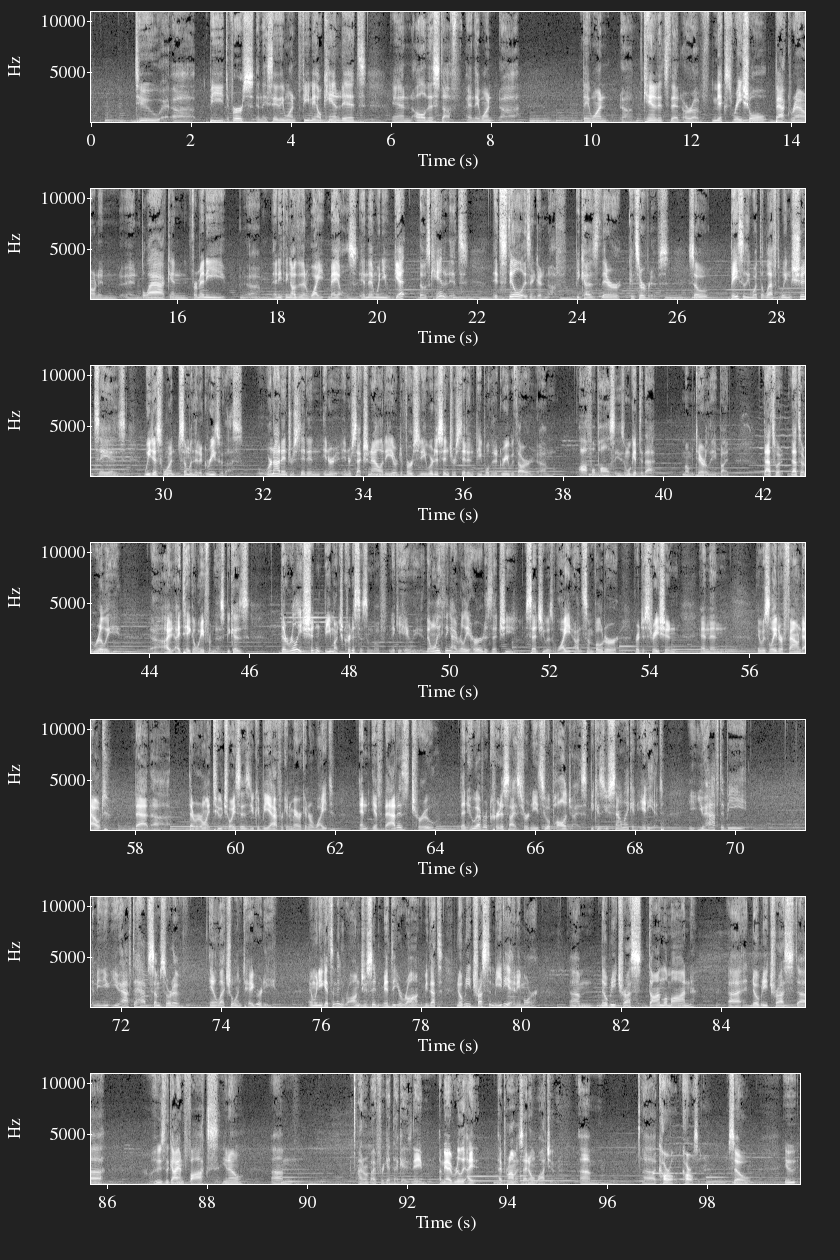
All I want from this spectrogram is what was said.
to uh, be diverse, and they say they want female candidates and all this stuff, and they want uh, they want um, candidates that are of mixed racial background and and black and from any um, anything other than white males. And then when you get those candidates, it still isn't good enough because they're conservatives. So basically, what the left wing should say is, we just want someone that agrees with us. We're not interested in inter- intersectionality or diversity. We're just interested in people that agree with our um, awful policies, and we'll get to that momentarily. But that's what that's what really uh, I, I take away from this because there really shouldn't be much criticism of Nikki Haley. The only thing I really heard is that she said she was white on some voter registration, and then it was later found out that uh, there were only two choices. You could be African American or white. And if that is true, then whoever criticized her needs to apologize because you sound like an idiot. You, have to be, I mean, you, you have to have some sort of intellectual integrity. And when you get something wrong, just admit that you're wrong. I mean, that's nobody trusts the media anymore. Um, nobody trusts Don Lemon. Uh, nobody trusts uh, who's the guy on Fox. You know, um, I don't. I forget that guy's name. I mean, I really. I. I promise. I don't watch him. Um, uh, Carl Carlson. So, know,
